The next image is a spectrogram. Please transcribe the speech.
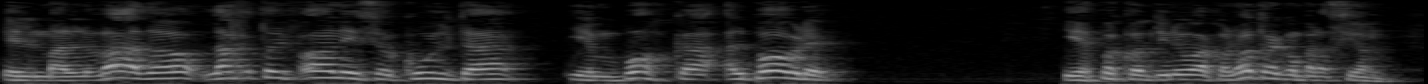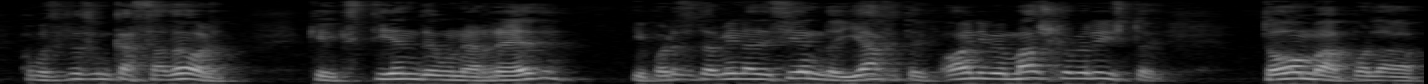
el malvado, Lachtoif Ani, se oculta y embosca al pobre. Y después continúa con otra comparación, como si fuese un cazador que extiende una red y por eso termina diciendo, toma por la,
